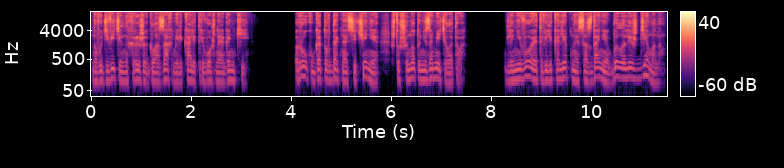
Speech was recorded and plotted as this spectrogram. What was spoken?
но в удивительных рыжих глазах мелькали тревожные огоньки. Руку готов дать на отсечение, что Шиноту не заметил этого. Для него это великолепное создание было лишь демоном,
